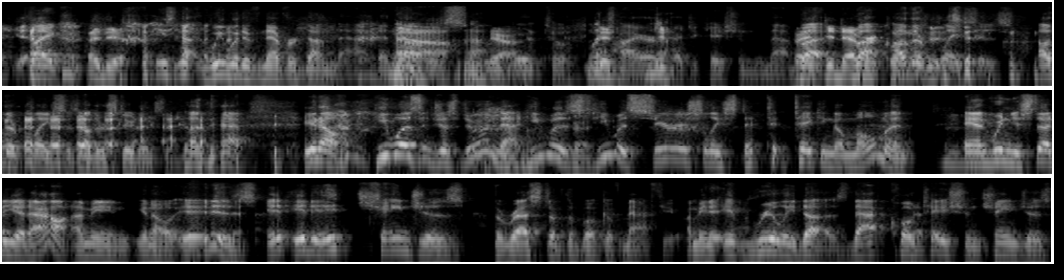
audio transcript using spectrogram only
yeah, like. He's not. We would have never done that, and no, that was no. we went to a much did, higher did, education than that. But, but other places, other places, other students have done that. You know, he wasn't just doing that. He was he was seriously st- t- taking a moment. Hmm. And when you study it out, I mean, you know, it is it it it changes the rest of the book of Matthew. I mean, it, really does. That quotation yeah. changes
